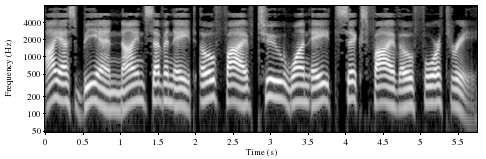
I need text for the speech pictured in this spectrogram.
ISBN 978 0521865043.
